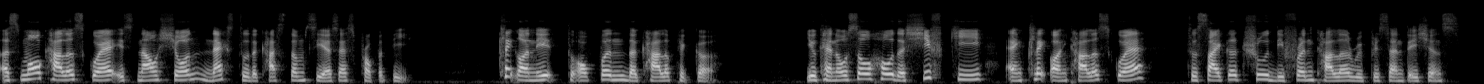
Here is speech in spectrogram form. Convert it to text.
a small color square is now shown next to the custom CSS property. Click on it to open the color picker. You can also hold the Shift key and click on color square to cycle through different color representations.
